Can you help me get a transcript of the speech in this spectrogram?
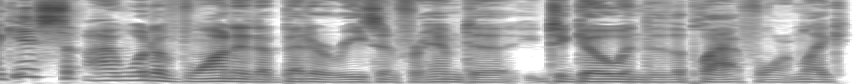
I guess I would have wanted a better reason for him to to go into the platform. Like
